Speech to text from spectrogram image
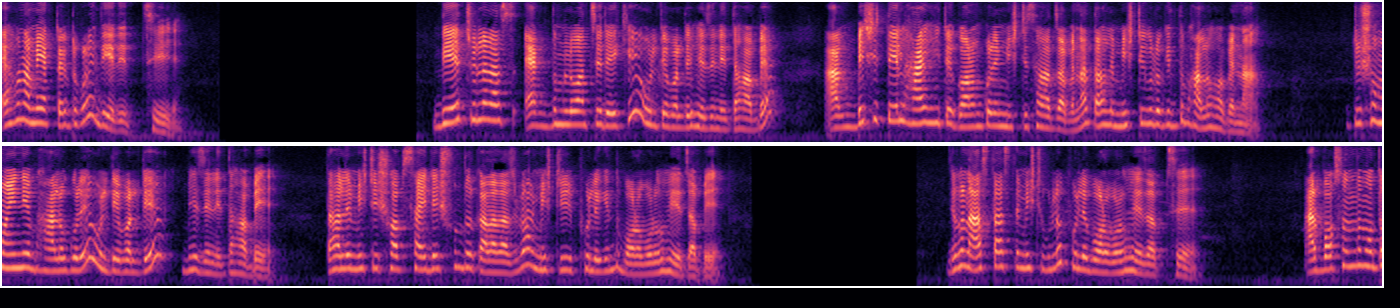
এখন আমি একটা একটা করে দিয়ে দিচ্ছি। দিয়ে চুলার আঁচ একদম লো আঁচে রেখে উল্টে পাল্টে ভেজে নিতে হবে। আর বেশি তেল হাই হিটে গরম করে মিষ্টি ছাড়া যাবে না, তাহলে মিষ্টিগুলো কিন্তু ভালো হবে না। একটু সময় নিয়ে ভালো করে উল্টে পাল্টে ভেজে নিতে হবে। তাহলে মিষ্টির সব সাইডে সুন্দর কালার আসবে আর মিষ্টি ফুলে কিন্তু বড় বড় হয়ে যাবে। দেখুন আস্তে আস্তে মিষ্টিগুলো ফুলে বড় বড় হয়ে যাচ্ছে। আর পছন্দ মতো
